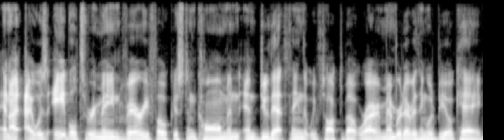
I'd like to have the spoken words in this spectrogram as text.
And I, I was able to remain very focused and calm and, and do that thing that we've talked about where I remembered everything would be okay.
